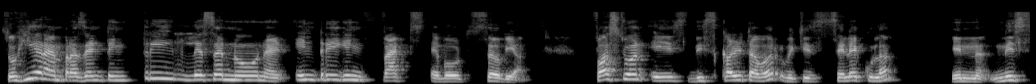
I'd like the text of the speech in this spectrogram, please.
So here I am presenting three lesser known and intriguing facts about Serbia. First one is the skull tower, which is Ćele Kula in Nis,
